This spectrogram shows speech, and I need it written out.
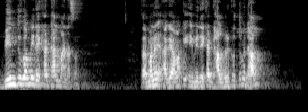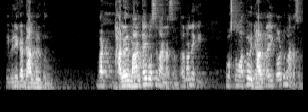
বিন্দুগামী রেখার ঢাল মাইনাস ওয়ান তার মানে আগে আমাকে এবি রেখার ঢাল বের করতে হবে, ঢাল। এবি রেখার ঢাল বের করব। বাট ঢালের মানটাই বসে মাইনাস ওয়ান তার মানে কি? প্রশ্ন মাত্র ওই ঢালটা ইকুয়াল টু মাইনাস ওয়ান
